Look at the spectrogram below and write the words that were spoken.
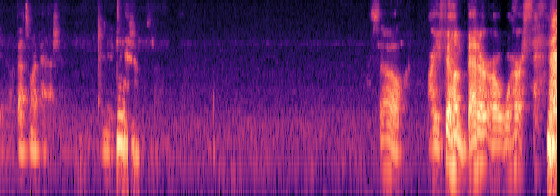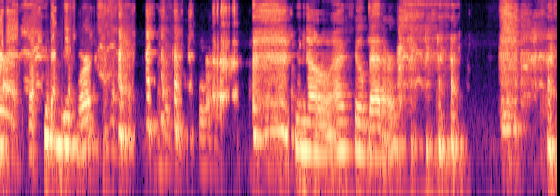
you know, that's my passion, communication. So, are you feeling better or worse? Than before. Before. no, I feel better. I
